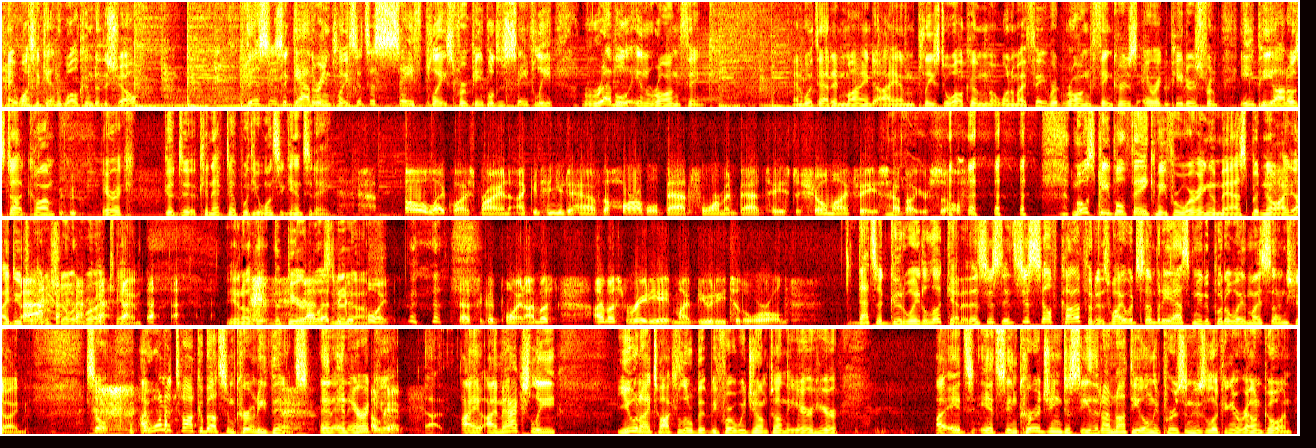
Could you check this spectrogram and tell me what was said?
Hey, once again, welcome to the show. This is a gathering place. It's a safe place for people to safely revel in wrong think. And with that in mind, I am pleased to welcome one of my favorite wrong thinkers, Eric Peters from epautos.com. Eric, good to connect up with you once again today. Oh, likewise, Brian. I continue to have the horrible bad form and bad taste to show my face. How about yourself? Most people thank me for wearing a mask, but no, I, I do try to show it where I can. You know, the, the beard yeah, wasn't enough. that's a good point. That's a good point. I must, I must radiate my beauty to the world. That's a good way to look at it. That's just it's just self confidence. Why would somebody ask me to put away my sunshine? So I want to talk about some current events. And, and Eric, Okay. uh, I, I'm actually, you and I talked a little bit before we jumped on the air here. Uh, it's it's encouraging to see that I'm not the only person who's looking around going,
